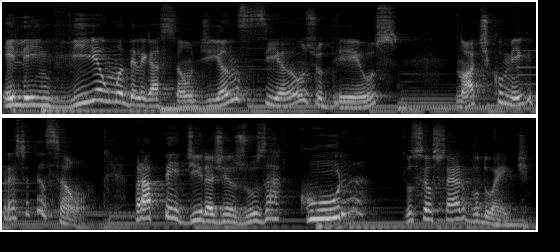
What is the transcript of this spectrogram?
Ele envia uma delegação de anciãos judeus Note comigo e preste atenção. Para pedir a Jesus a cura do seu servo doente.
